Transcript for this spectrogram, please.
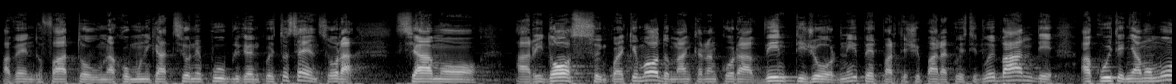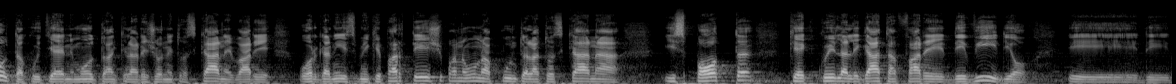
avendo fatto una comunicazione pubblica in questo senso. Ora siamo a ridosso in qualche modo, mancano ancora 20 giorni per partecipare a questi due bandi a cui teniamo molto, a cui tiene molto anche la Regione Toscana e i vari organismi che partecipano, uno appunto è la Toscana e-spot che è quella legata a fare dei video eh, di,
